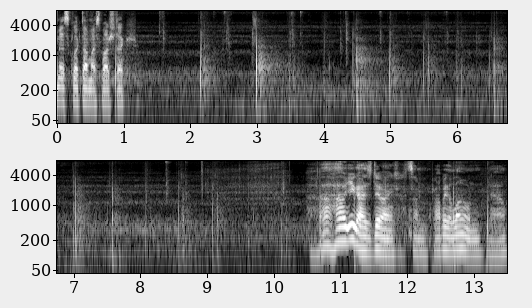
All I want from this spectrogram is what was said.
Misclicked on my smudge stick. Uh, how are you guys doing? Since I'm probably alone now.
